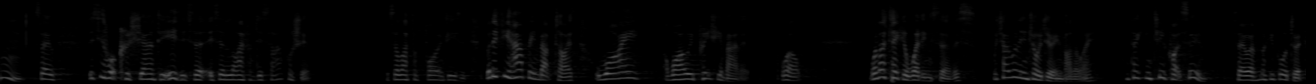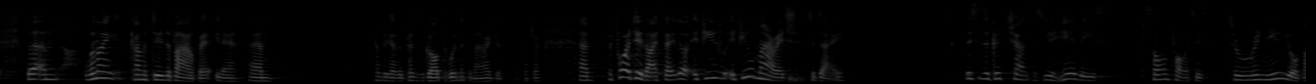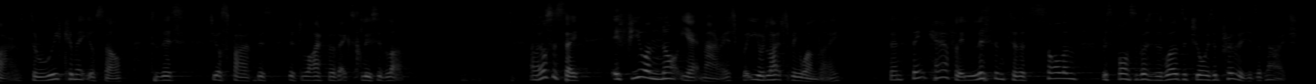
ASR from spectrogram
Hmm. So, this is what Christianity is it's a, it's a life of discipleship, it's a life of following Jesus. But if you have been baptized, why, why are we preaching about it? Well, when I take a wedding service, which I really enjoy doing, by the way, I'm taking two quite soon. So I'm looking forward to it. But um, when I kind of do the vow bit, you know, um, come together, the presence of God to witness the marriage, etc. Um, before I do that, I say, look, if, you if you're married today, this is a good chance as you hear these solemn promises to renew your vows, to recommit yourself to this, to your spouse, this, this life of exclusive love. And I also say, if you are not yet married, but you would like to be one day, then think carefully. Listen to the solemn responsibilities as well as the joys and privileges of marriage.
